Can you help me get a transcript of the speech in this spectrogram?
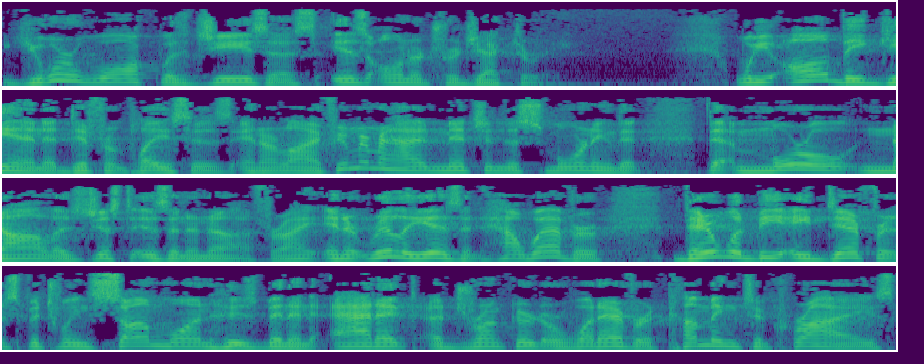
Your walk with Jesus is on a trajectory. We all begin at different places in our life. You remember how I mentioned this morning that, that moral knowledge just isn't enough, right? And it really isn't. However, there would be a difference between someone who's been an addict, a drunkard, or whatever coming to Christ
